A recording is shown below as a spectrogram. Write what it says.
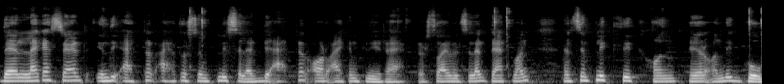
then like i said in the actor i have to simply select the actor or i can create an actor. So i will select that one and simply click on here on the go.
